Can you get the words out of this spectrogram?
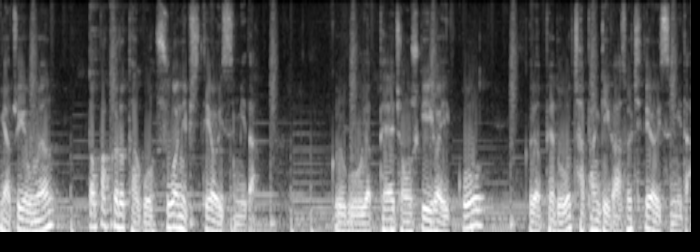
이 앞쪽에 보면 떡밥 그릇하고 수건이 비치되어 있습니다. 그리고 옆에 정수기가 있고 그 옆에도 자판기가 설치되어 있습니다.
